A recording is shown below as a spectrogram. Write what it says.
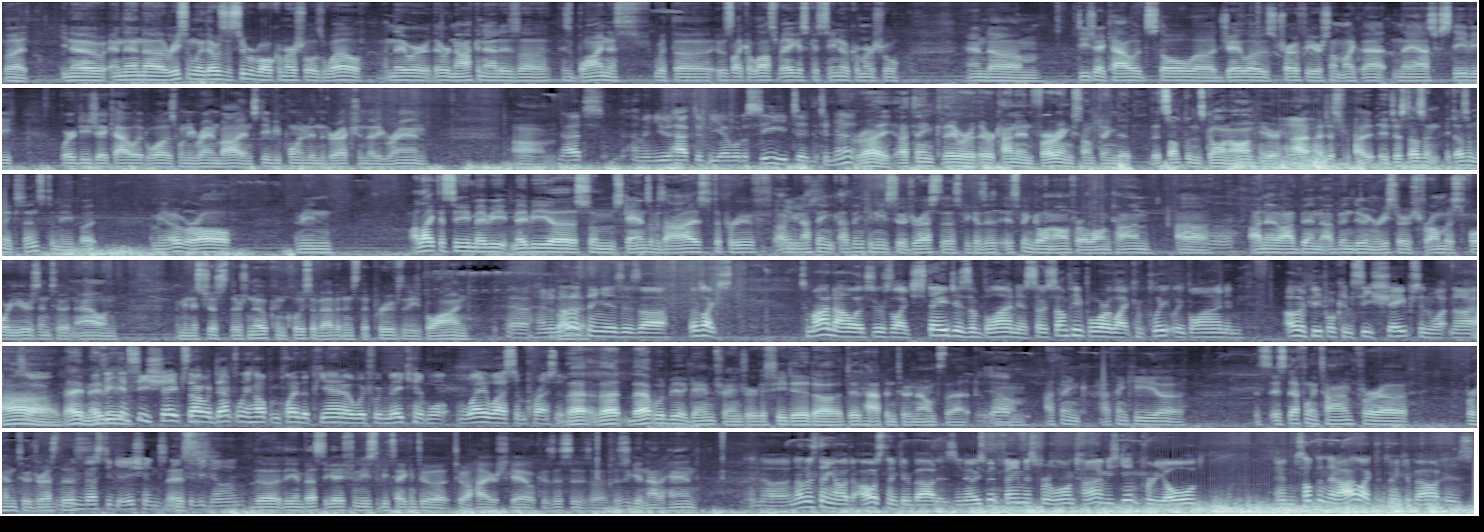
but you know, and then uh, recently there was a Super Bowl commercial as well, and they were they were knocking at his uh, his blindness with uh, it was like a Las Vegas casino commercial, and um, DJ Khaled stole uh, J Lo's trophy or something like that, and they asked Stevie where DJ Khaled was when he ran by, and Stevie pointed in the direction that he ran. Um, That's. I mean, you'd have to be able to see to, to know. Right. I think they were they were kind of inferring something that, that something's going on here. Yeah. I, I just I, it just doesn't it doesn't make sense to me. But I mean overall, I mean, I'd like to see maybe maybe uh, some scans of his eyes to prove. I mean, I think I think he needs to address this because it, it's been going on for a long time. Uh, Uh, I know I've been I've been doing research for almost four years into it now, and I mean it's just there's no conclusive evidence that proves that he's blind. Yeah. And another But- thing is, is uh, there's like, to my knowledge, there's like stages of blindness. So some people are like completely blind, and other people can see shapes and whatnot. Ah, so hey, if he can see shapes, that would definitely help him play the piano, which would make him l- way less impressive. That that that would be a game changer if he did uh, did happen to announce that. Yeah. Um, I think I think he uh, it's it's definitely time for uh, for him to address this. Investigations need to be done. the the investigation needs to be taken to a to a higher scale because this is uh, this is getting out of hand. And uh, another thing I, I was thinking about is, you know, he's been famous for a long time. He's getting pretty old. And something that I like to think about is,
